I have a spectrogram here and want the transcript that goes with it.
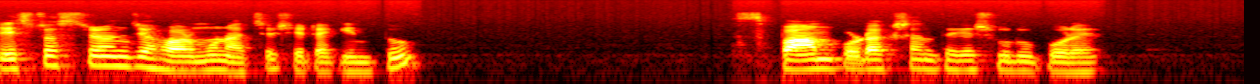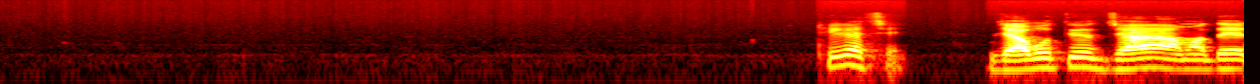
টেস্টোস্টেরন যে হরমোন আছে, সেটা কিন্তু স্পাম প্রোডাকশন থেকে শুরু করে। ঠিক আছে? যাবতীয় যা আমাদের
